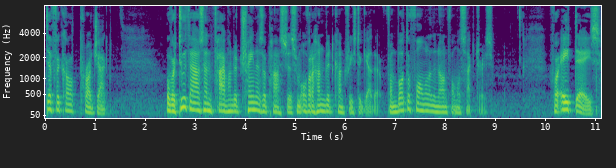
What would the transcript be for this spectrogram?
difficult project, over 2,500 trainers of pastors from over 100 countries together, from both the formal and the non formal sectors, for eight days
